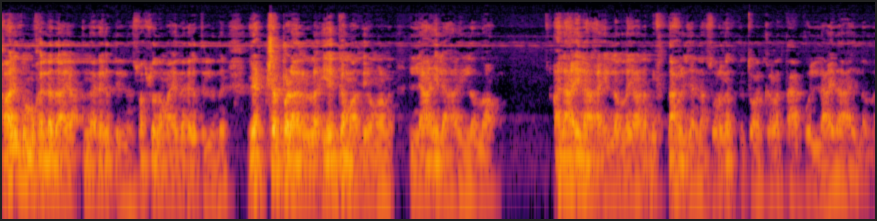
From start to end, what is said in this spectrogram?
ഹാലിദും മുഹല്ലതായ നരകത്തിൽ നിന്ന് ശാശ്വതമായ നരകത്തിൽ നിന്ന് രക്ഷപ്പെടാനുള്ള ഏക മാധ്യമമാണ് ലാ ഇലാഹ ഇല്ലല്ല. ആ ലാ ഇലാഹ ഇല്ലല്ലയാണ് മിഫ്താഹുൽ ജന്ന സ്വർഗത്തിൽ തുറക്കുള്ള താക്കോൽ ലാ ഇലാഹ ഇല്ലല്ല.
